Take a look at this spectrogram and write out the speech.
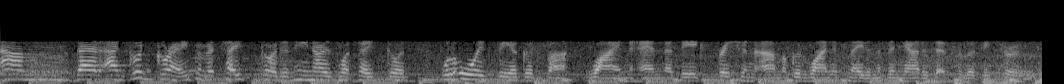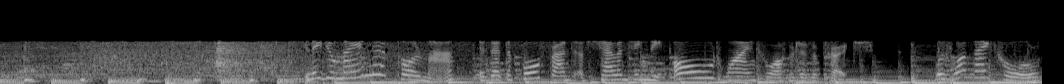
um, that a good grape, if it tastes good and he knows what tastes good, will always be a good wine, and the expression um, a good wine is made in the vineyard is absolutely true. Les Domaines Paul is at the forefront of challenging the old wine cooperative approach with what they call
